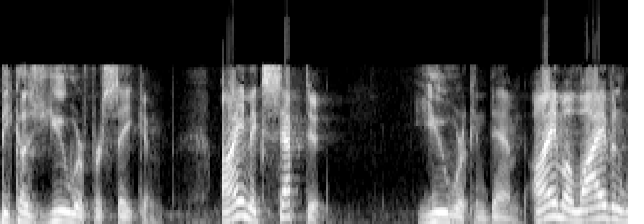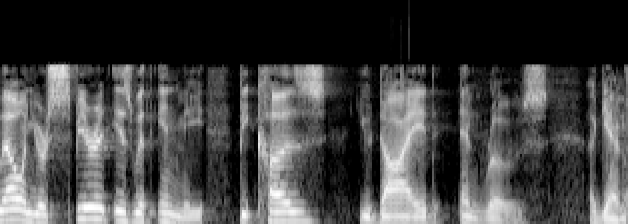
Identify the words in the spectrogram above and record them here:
because you were forsaken. I am accepted. You were condemned. I am alive and well, and your spirit is within me because you died and rose again.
